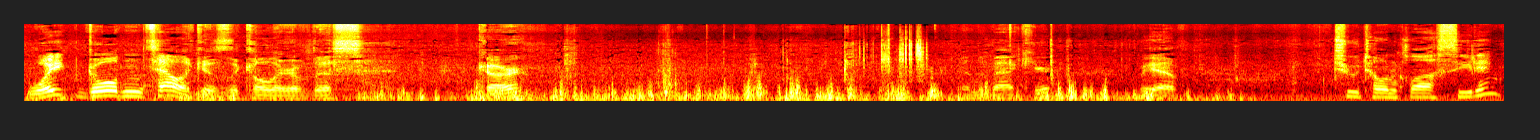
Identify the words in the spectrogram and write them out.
White gold metallic is the color of this car. In the back here, we have two-tone cloth seating.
